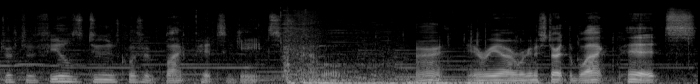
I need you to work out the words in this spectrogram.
Drifted Fields, Dunes, closer to Black Pits, Gates, Travel. Alright, here we are. We're going to start the Black Pits.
